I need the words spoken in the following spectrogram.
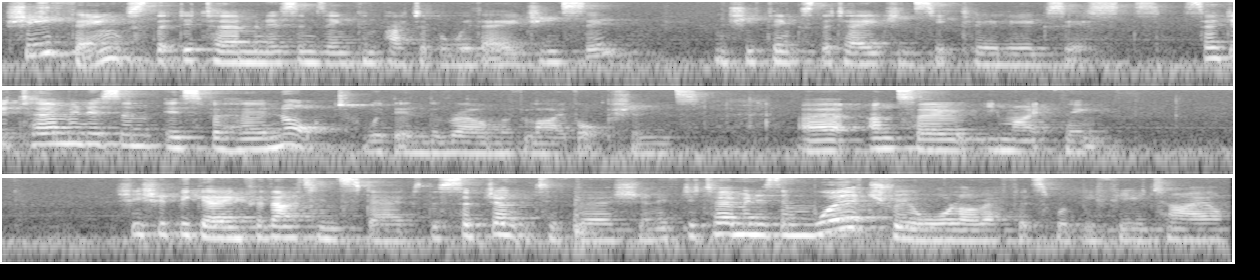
She thinks that determinism is incompatible with agency, and she thinks that agency clearly exists. So determinism is for her not within the realm of live options. Uh, and so you might think she should be going for that instead, the subjunctive version. If determinism were true, all our efforts would be futile.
